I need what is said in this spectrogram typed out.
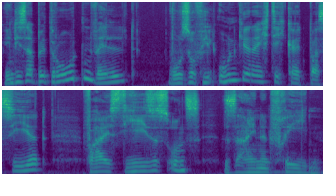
In dieser bedrohten Welt, wo so viel Ungerechtigkeit passiert, verheißt Jesus uns seinen Frieden.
